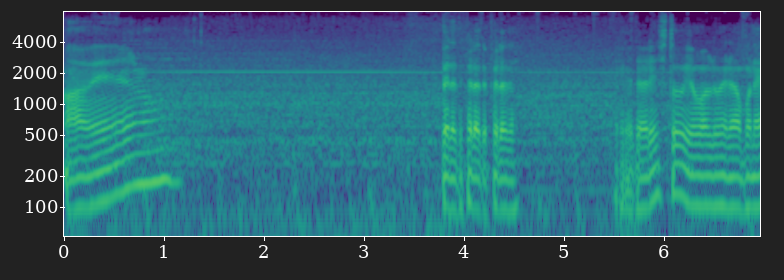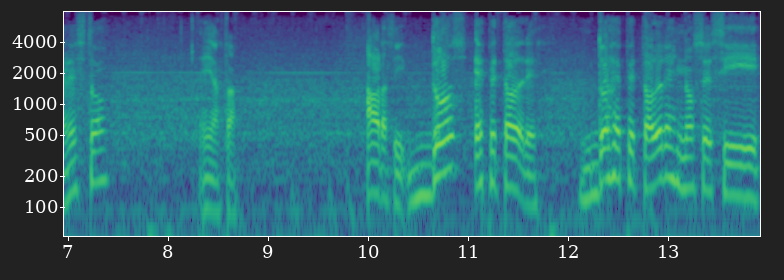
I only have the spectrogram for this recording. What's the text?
A ver. Espérate, espérate, espérate. Voy a quitar esto, voy a volver a poner esto. Y ya está. Ahora sí, dos espectadores. Dos espectadores, no sé si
